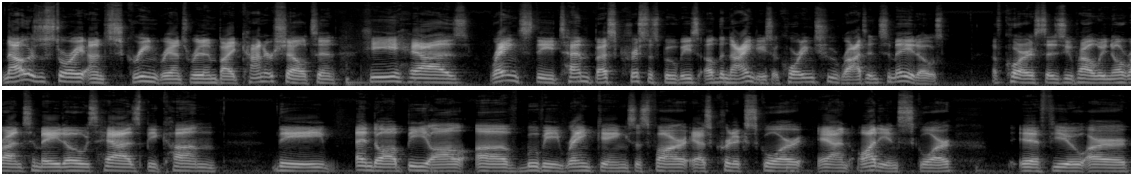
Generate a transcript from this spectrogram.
now there's a story on Screen Rant written by Connor Shelton. He has ranked the 10 best Christmas movies of the 90s according to Rotten Tomatoes. Of course, as you probably know, Rotten Tomatoes has become the end all be all of movie rankings as far as critic score and audience score. If you are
